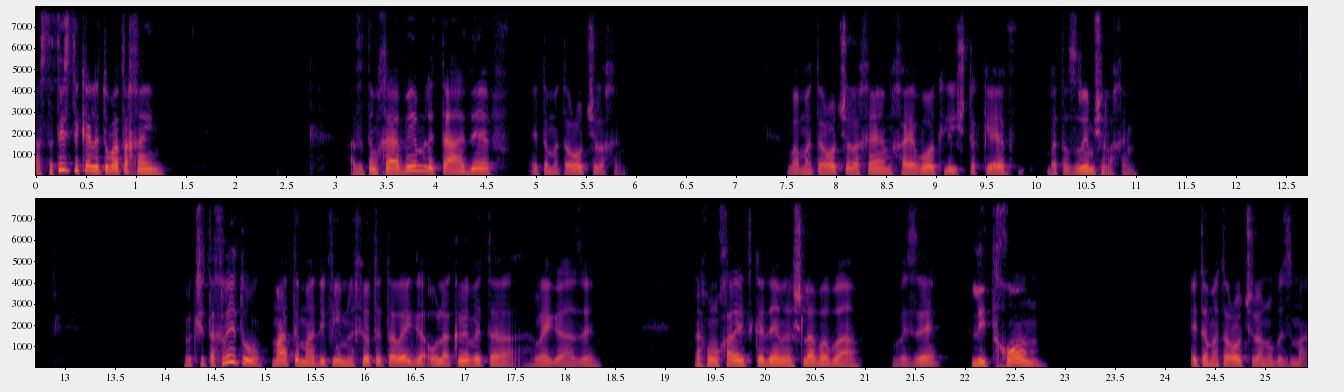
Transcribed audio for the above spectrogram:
הסטטיסטיקה לטובת החיים. אז אתם חייבים לתעדף את המטרות שלכם. והמטרות שלכם חייבות להשתקף בתזרים שלכם. וכשתחליטו מה אתם מעדיפים לחיות את הרגע או להקריב את הרגע הזה, אנחנו נוכל להתקדם לשלב הבא, וזה לתחום את המטרות שלנו בזמן.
